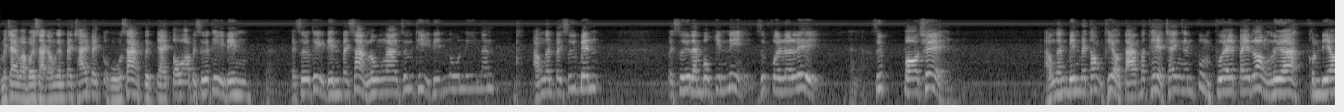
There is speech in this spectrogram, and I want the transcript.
ไม่ใช่ว่าบริษัทเอาเงินไปใช้ไปโอ้โหสร้างตึกใหญ่โตเอาไปซื้อที่ดิน ไปซื้อที่ดินไปสร้างโรงงานซื้อที่ดินนู่นนี่นั้น เอาเงินไปซื้อเบนซ์ไปซื้อแลมโบกินี่ซื้อเฟอร์รารี่ซื้อปอร์เช่ เอาเงินบินไปท่องเที่ยวต่างประเทศใช้เงินฟุ่มเฟือยไปล่องเรือคนเดียว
